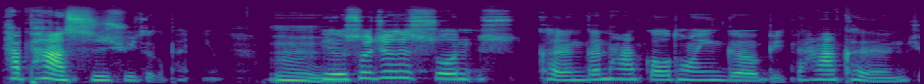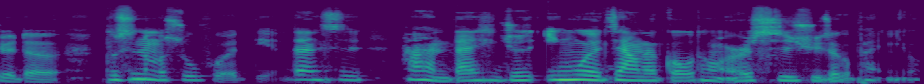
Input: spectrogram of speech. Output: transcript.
他怕失去这个朋友。嗯比如说，就是说，可能跟他沟通一个比他可能觉得不是那么舒服的点，但是他很担心，就是因为这样的沟通而失去这个朋友。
